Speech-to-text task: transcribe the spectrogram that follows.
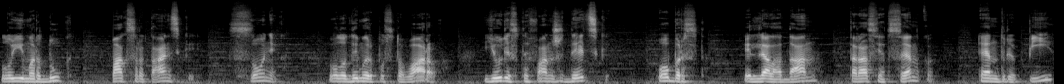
Луї Мардук, Макс Ротанський, Сонік, Володимир Пустоваров, Юрій Стефан Жидецький, Оберст, Ілля Ладан, Тарас Яценко, Ендрю Пі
